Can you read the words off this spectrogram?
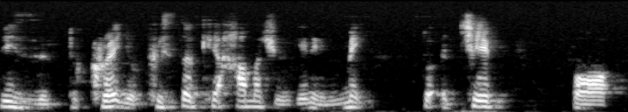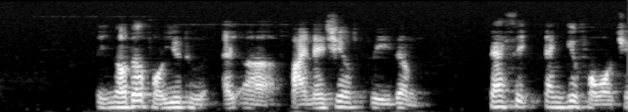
This is to create your crystal clear how much you're going to make to achieve for in order for you to uh financial freedom. That's it. Thank you for watching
